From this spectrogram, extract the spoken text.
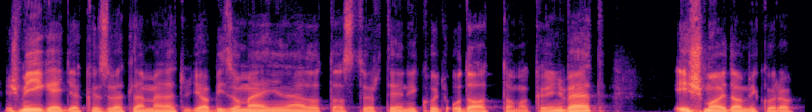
és még egy a közvetlen mellett, ugye a bizománynál ott az történik, hogy odaadtam a könyvet, és majd amikor a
